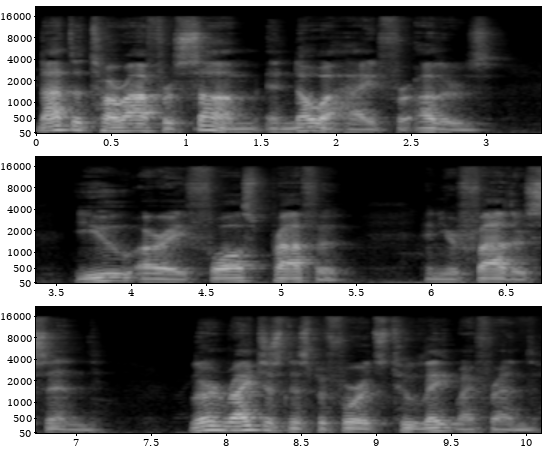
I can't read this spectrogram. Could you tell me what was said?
Not the Torah for some and Noahide for others. You are a false prophet, and your father sinned. Learn righteousness before it's too late, my friend.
